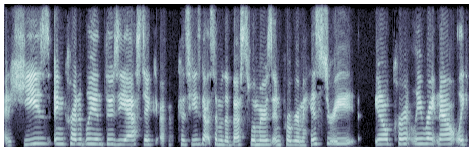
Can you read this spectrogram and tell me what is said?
and he's incredibly enthusiastic because he's got some of the best swimmers in program history. You know, currently right now, like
